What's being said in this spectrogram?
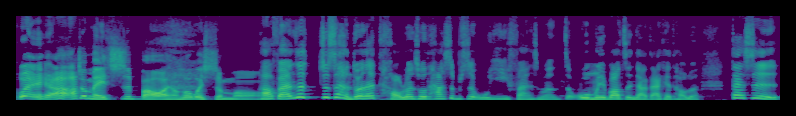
鬼啊？就没吃饱啊！想说为什么？好，反正这就是很多人在讨论说他是不是吴亦凡什么，这我们也不知道真假，大家可以讨论。但是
